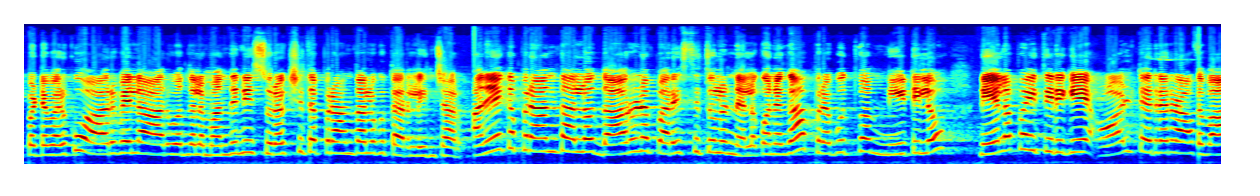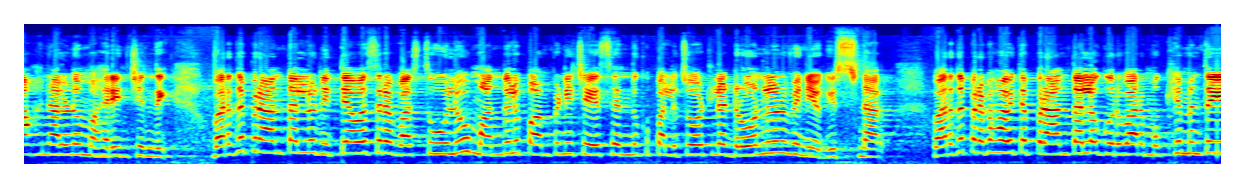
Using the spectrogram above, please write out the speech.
ఇప్పటి వరకు ఆరు వేల ఆరు వందల మందిని సురక్షిత ప్రాంతాలకు తరలించారు. అనేక ప్రాంతాల్లో దారుణ పరిస్థితులు నెలకొనగా ప్రభుత్వం నీటిలో నేలపై తిరిగే ఆల్ టెర్రర్ ఆఫ్ వాహనాలను మహరించింది. వరద ప్రాంతాల్లో నిత్యావసర వస్తువులు మందులు పంపిణీ చేసేందుకు పలు చోట్ల డ్రోన్లను వినియోగిస్తున్నారు. వరద ప్రభావిత ప్రాంతాల్లో గురువారం ముఖ్యమంత్రి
